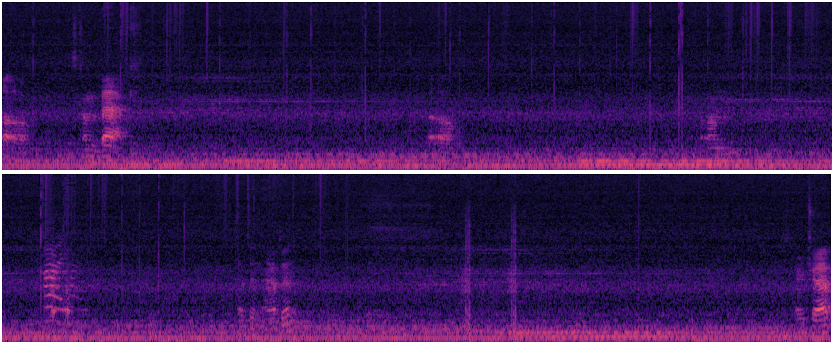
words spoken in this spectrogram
Uh oh, he's coming back. Uh oh. Um, Hi. that didn't happen. Springtrap.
